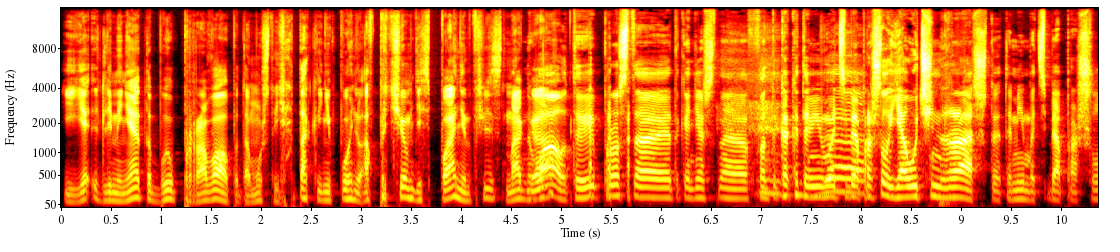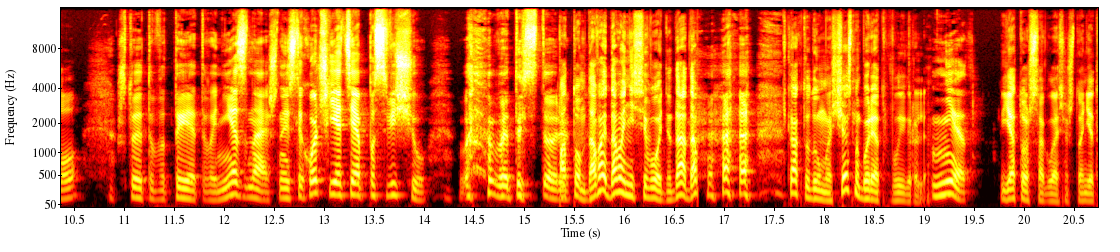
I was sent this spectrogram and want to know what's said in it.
и я, для меня это был провал, потому что я так и не понял, а при чем здесь Панин, при чем здесь нога? Вау, ты просто, это, конечно, как это мимо тебя прошло. Я очень рад, что это мимо тебя прошло, что этого ты этого не знаешь. Но если хочешь, я тебя посвящу в эту историю. Потом, давай, давай не сегодня, да? да? Как ты думаешь, честно, Бурят выиграли? Нет. Я тоже согласен, что нет.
